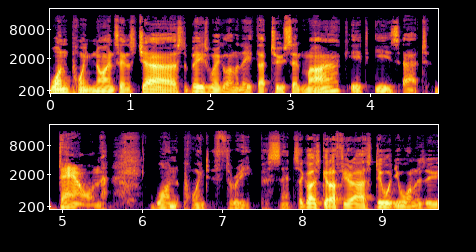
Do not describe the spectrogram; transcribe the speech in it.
1.9 cents, just a bee's wiggle underneath that two cent mark. It is at down 1.3%. So, guys, get off your ass, do what you want to do.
